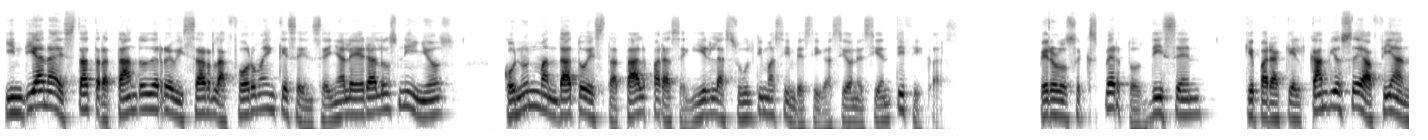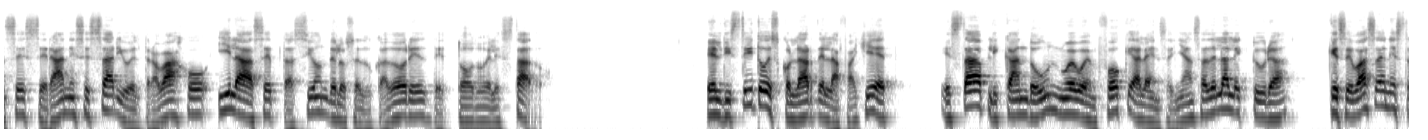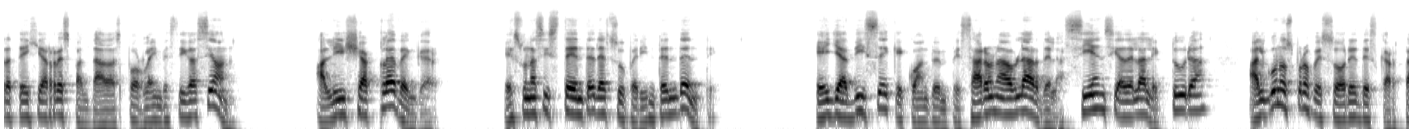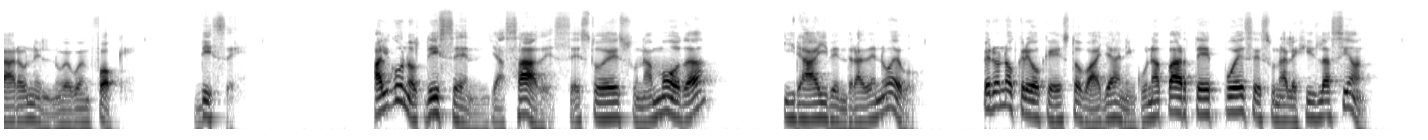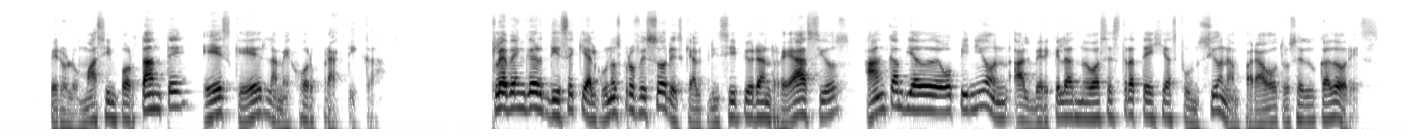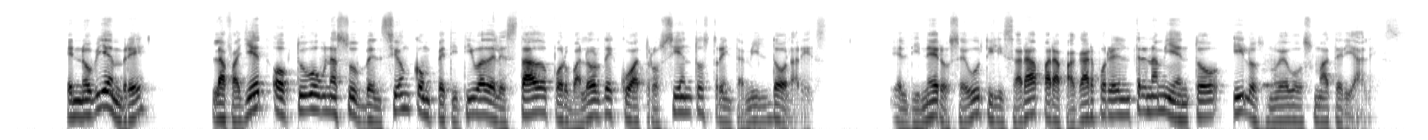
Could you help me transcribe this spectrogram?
Indiana está tratando de revisar la forma en que se enseña a leer a los niños con un mandato estatal para seguir las últimas investigaciones científicas. Pero los expertos dicen que para que el cambio se afiance será necesario el trabajo y la aceptación de los educadores de todo el estado. El Distrito Escolar de Lafayette está aplicando un nuevo enfoque a la enseñanza de la lectura que se basa en estrategias respaldadas por la investigación. Alicia Clevenger es un asistente del superintendente. Ella dice que cuando empezaron a hablar de la ciencia de la lectura, algunos profesores descartaron el nuevo enfoque. Dice, algunos dicen, ya sabes, esto es una moda, irá y vendrá de nuevo. Pero no creo que esto vaya a ninguna parte, pues es una legislación pero lo más importante es que es la mejor práctica. Clevenger dice que algunos profesores que al principio eran reacios han cambiado de opinión al ver que las nuevas estrategias funcionan para otros educadores. En noviembre, Lafayette obtuvo una subvención competitiva del Estado por valor de 430 mil dólares. El dinero se utilizará para pagar por el entrenamiento y los nuevos materiales.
